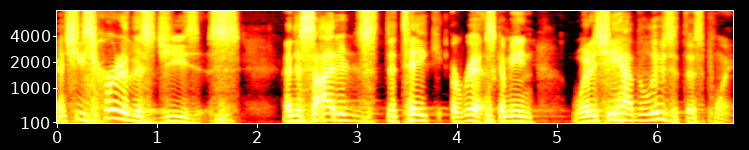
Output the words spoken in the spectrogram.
And she's heard of this Jesus and decided to take a risk. I mean, what does she have to lose at this point?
